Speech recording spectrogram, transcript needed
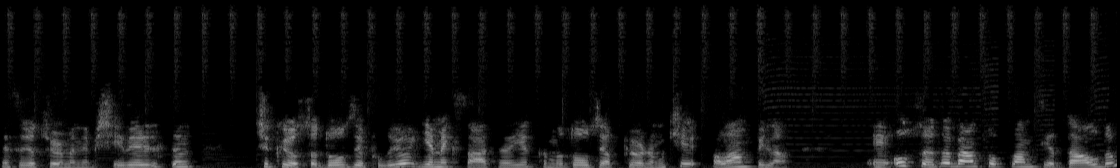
mesaj atıyorum hani bir şey verilsin. Çıkıyorsa doz yapılıyor. Yemek saatine yakında doz yapıyorum ki falan filan. E, o sırada ben toplantıya daldım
